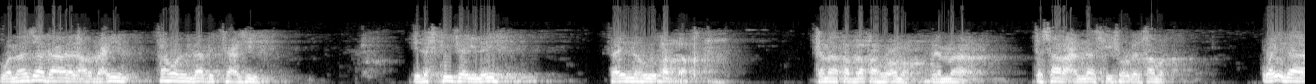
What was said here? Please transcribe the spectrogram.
وما زاد على الأربعين فهو من باب التعزيز إذا احتيج إليه فإنه يطبق. كما طبقه عمر لما تسارع الناس في شرب الخمر. وإذا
